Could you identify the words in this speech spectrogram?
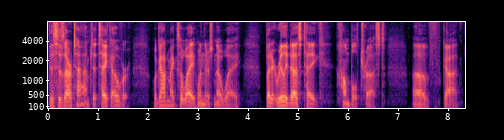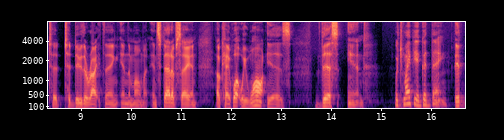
This is our time to take over. Well, God makes a way when there's no way. But it really does take humble trust of God to, to do the right thing in the moment instead of saying, okay, what we want is this end. Which might be a good thing. It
